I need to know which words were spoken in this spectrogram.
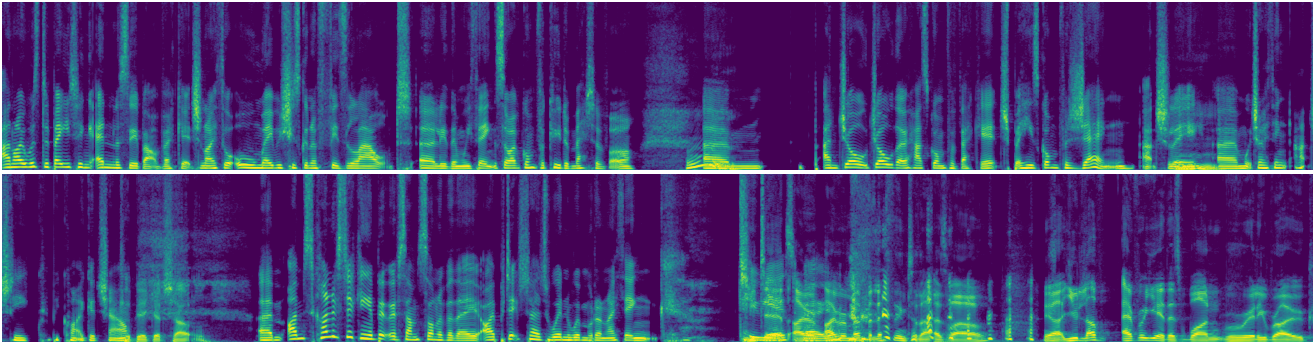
and I was debating endlessly about Vekic, and I thought, oh, maybe she's going to fizzle out earlier than we think. So I've gone for Kudermetova. Um, and Joel, Joel though has gone for Vekic, but he's gone for Zheng actually, um, which I think actually could be quite a good shout. Could be a good shout. Um, I'm kind of sticking a bit with Samsonova though. I predicted her to win Wimbledon. I think two you did. years I, ago. I remember listening to that as well. Yeah, you love every year. There's one really rogue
